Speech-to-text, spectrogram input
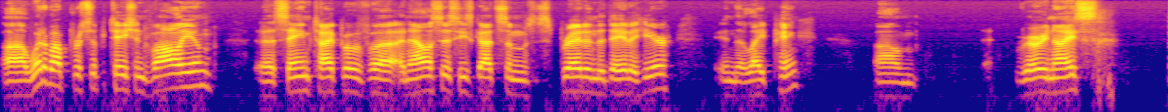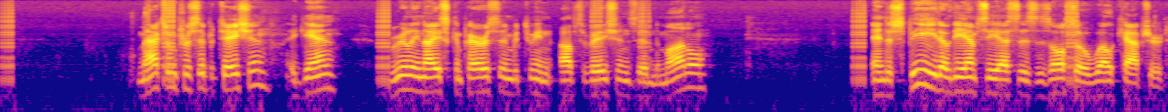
Uh, what about precipitation volume? Uh, same type of uh, analysis. He's got some spread in the data here in the light pink. Um, very nice. Maximum precipitation, again, really nice comparison between observations and the model. And the speed of the MCSs is also well captured.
